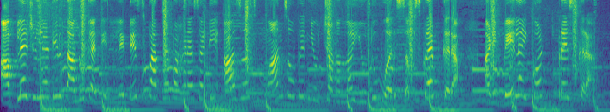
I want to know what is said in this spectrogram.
आपल्या जिल्ह्यातील तालुक्यातील लेटेस्ट बातम्या पाहण्यासाठी आजच मान बेल आयकॉन प्रेस करा.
